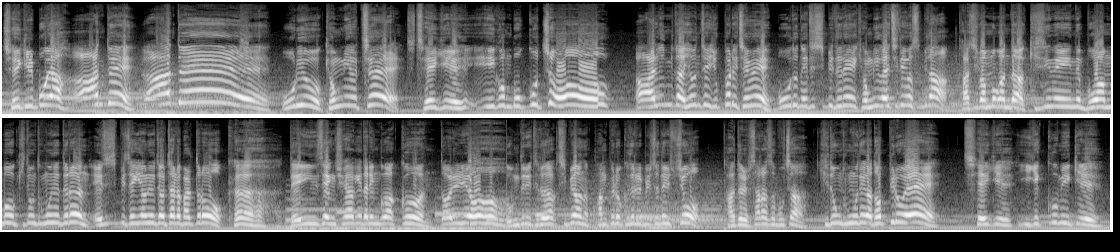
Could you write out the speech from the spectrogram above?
제길 뭐야? 아, 안돼! 안돼! 56 격리 해체! 제길 이건 못 고쳐 아, 알립니다. 현재 682 제외 모든 SCP들의 격리가 해체되었습니다. 다시 반복한다. 기지 내에 있는 보안부 기동 통문대들은 SCP 재경리 절차를 밟도록 그, 내 인생 최악의 달인 것 같군. 떨려. 놈들이 들어닥치면 방패로 그들을 밀쳐내십시오. 다들 살아서 보자. 기동 통문대가 더 필요해. 제길 이게 꿈이길.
